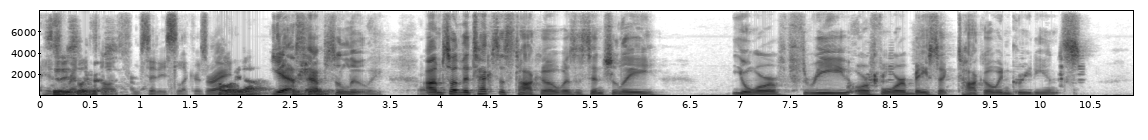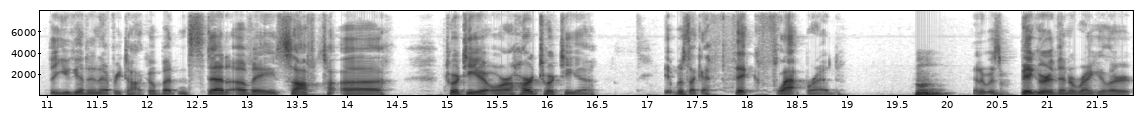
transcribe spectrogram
his City renaissance from City Slickers, right? Oh yeah, yes, sure. absolutely. Um, so the Texas taco was essentially your three or four basic taco ingredients that you get in every taco, but instead of a soft uh, tortilla or a hard tortilla, it was like a thick flatbread, hmm. and it was bigger than a regular,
